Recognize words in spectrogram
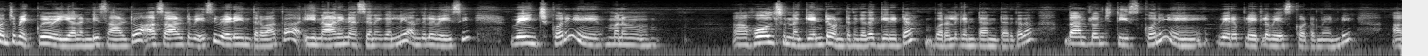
కొంచెం ఎక్కువే వేయాలండి సాల్ట్ ఆ సాల్ట్ వేసి వేడైన తర్వాత ఈ నానిన శనగల్ని అందులో వేసి వేయించుకొని మనం హోల్స్ ఉన్న గెంటె ఉంటుంది కదా గెరిట బొరల గెంట అంటారు కదా దాంట్లోంచి తీసుకొని వేరే ప్లేట్లో వేసుకోవటమే అండి. ఆ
